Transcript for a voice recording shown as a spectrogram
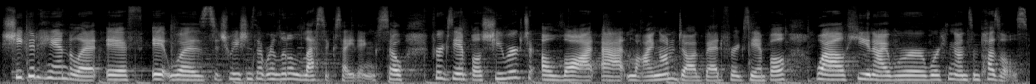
she could handle it if it was situations that were a little less exciting. So, for example, she worked a lot at lying on a dog bed, for example, while he and I were working on some puzzles.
